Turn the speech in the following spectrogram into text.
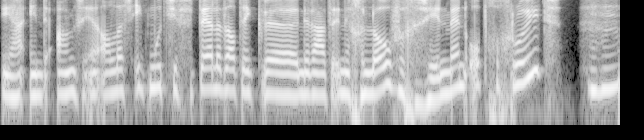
ja, in de angst en alles. Ik moet je vertellen dat ik eh, inderdaad in een gelovig gezin ben opgegroeid. Mhm.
